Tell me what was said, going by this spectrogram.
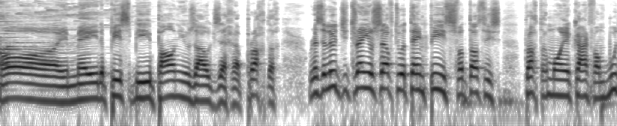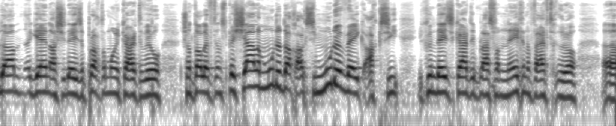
Mooi. May the peace be upon you, zou ik zeggen. Prachtig. Resolutely train yourself to attain peace. Fantastisch. Prachtig mooie kaart van Boeddha. Again, als je deze prachtig mooie kaarten wil. Chantal heeft een speciale moederdagactie, moederweekactie. Je kunt deze kaart in plaats van 59 euro... eh,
